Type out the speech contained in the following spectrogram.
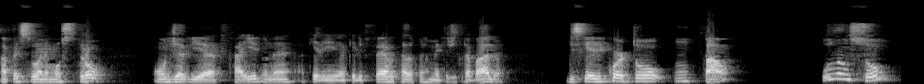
a pessoa né, mostrou onde havia caído né, aquele, aquele ferro, aquela ferramenta de trabalho, diz que ele cortou um pau, o lançou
